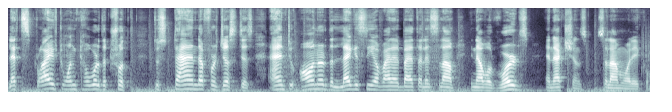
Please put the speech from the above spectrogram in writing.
Let's strive to uncover the truth, to stand up for justice, and to honor the legacy of Ahl Bayt al Islam in our words and actions. Assalamu alaikum.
